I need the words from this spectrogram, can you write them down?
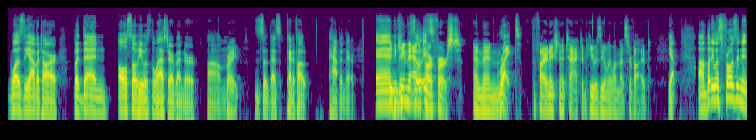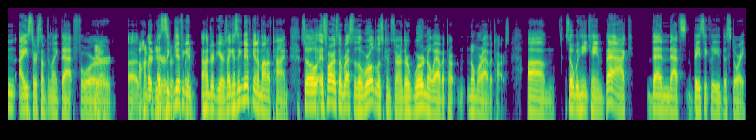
was the avatar but then also he was the last airbender um Right. So that's kind of how it happened there. And he became the so avatar first, and then right? the Fire Nation attacked, and he was the only one that survived. Yep. Um, but he was frozen in ice or something like that for Yeah. uh, 100 like a significant hundred years, like a significant amount of time. So as far as the rest of the world was concerned, there were no avatar, no more avatars. Um, so when he came back, then that's basically the story.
